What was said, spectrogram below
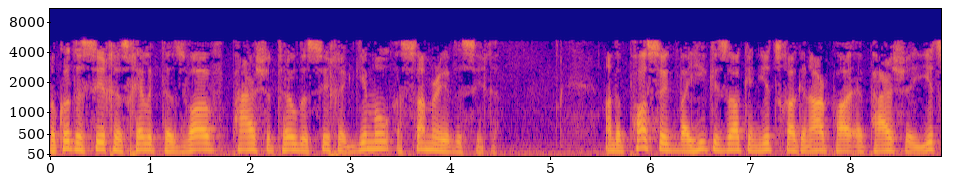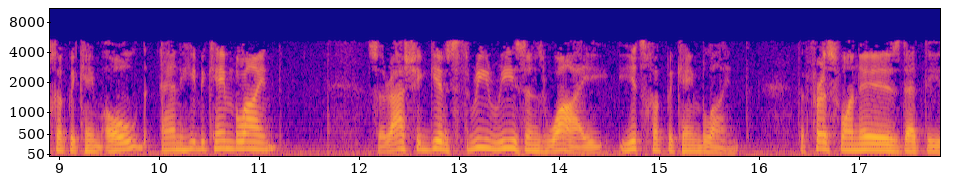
Likkutei Sikha is Chelik Tezvav, Parsha Toldos Sikha Gimel, a summary of the Sikha. On the Pasuk by Hikizak and Yitzchak in our uh, Parsha, Yitzchak became old and he became blind. So Rashi gives three reasons why Yitzchak became blind. The first one is that the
